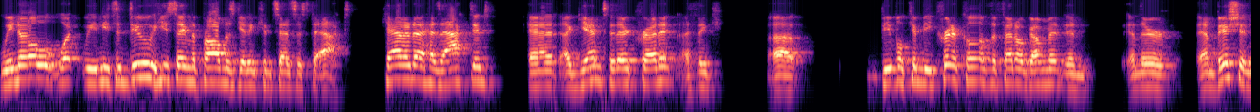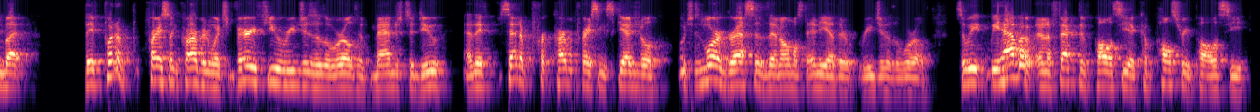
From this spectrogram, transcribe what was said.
we know what we need to do. He's saying the problem is getting consensus to act. Canada has acted, and again, to their credit, I think uh, people can be critical of the federal government and and their ambition, but they've put a price on carbon, which very few regions of the world have managed to do, and they've set a carbon pricing schedule, which is more aggressive than almost any other region of the world. So we we have a, an effective policy, a compulsory policy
